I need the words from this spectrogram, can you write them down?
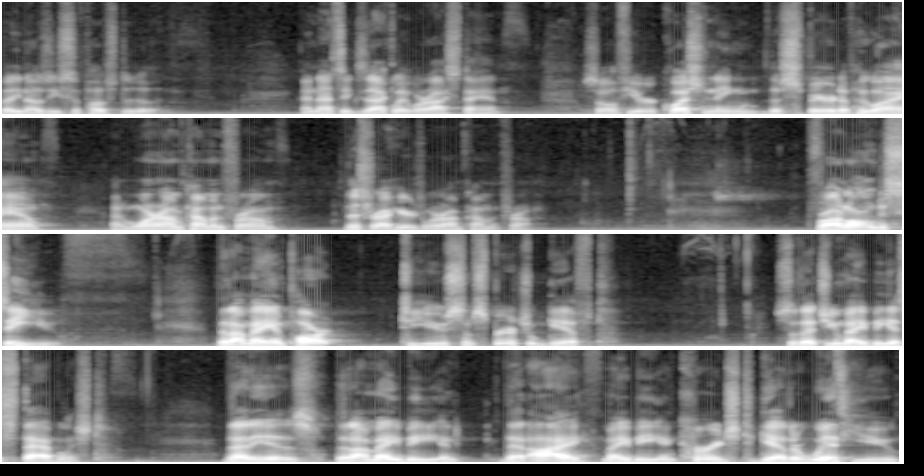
but he knows he's supposed to do it. And that's exactly where I stand. So if you're questioning the spirit of who I am and where I'm coming from, this right here is where I'm coming from. For I long to see you, that I may impart to you some spiritual gift so that you may be established. That is, that I may be and that I may be encouraged together with you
